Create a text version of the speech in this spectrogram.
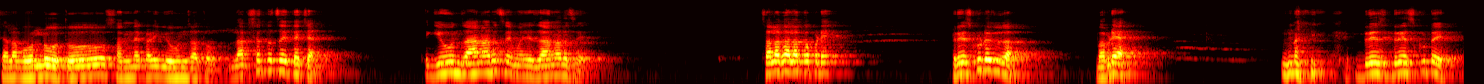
त्याला बोललो होतो संध्याकाळी घेऊन जातो. लक्षातच आहे त्याच्या. ते घेऊन जाणारच आहे म्हणजे जाणारच आहे. चला घाला कपडे. ड्रेस कुठे आहे तुझा? बाबड्या. नाही ड्रेस ड्रेस कुठे आहे?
